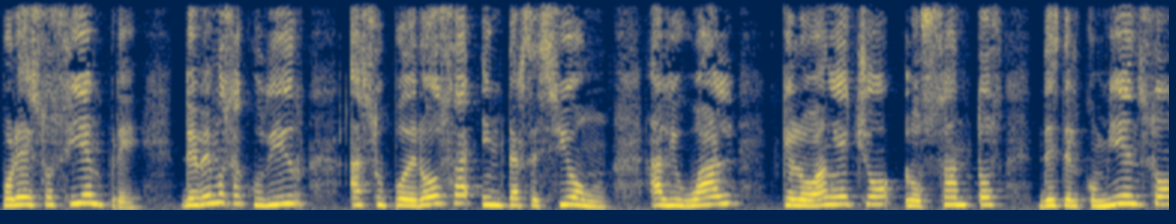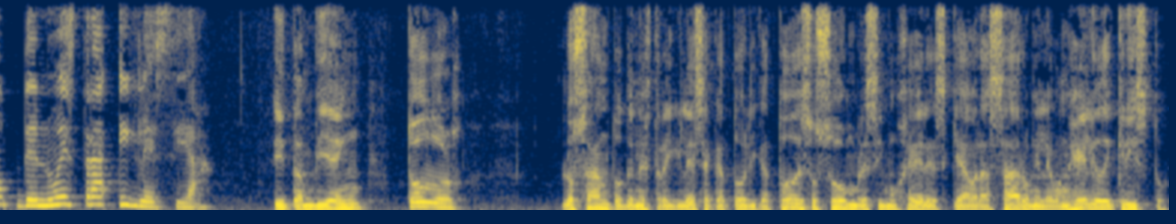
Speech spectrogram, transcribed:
Por eso siempre debemos acudir a su poderosa intercesión, al igual que lo han hecho los santos desde el comienzo de nuestra iglesia. Y también todos los santos de nuestra iglesia católica, todos esos hombres y mujeres que abrazaron el Evangelio de Cristo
